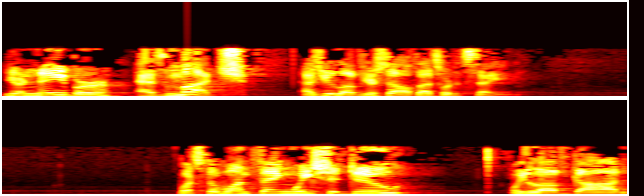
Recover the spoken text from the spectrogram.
your neighbor as much as you love yourself. That's what it's saying. What's the one thing we should do? We love God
